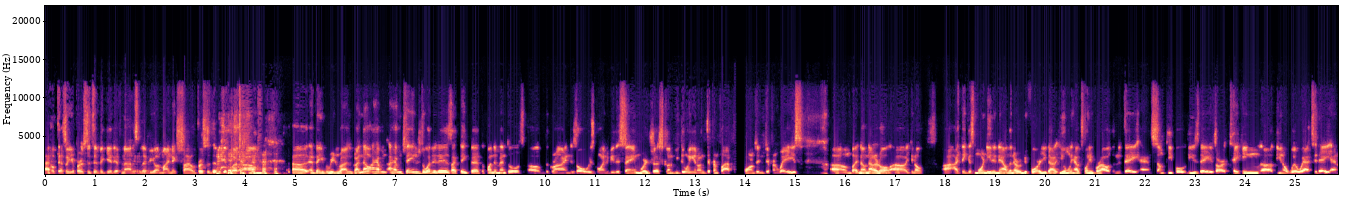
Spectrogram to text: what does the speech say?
I hope that's on your birth certificate. If not, it's going to be on my next child birth certificate. But um, uh, and thank you for reading Rise and Grind. No, I haven't, I haven't changed what it is. I think that the fundamentals of the grind is always going to be the same. We're just going to be doing it on different platforms in different ways. Um, but no, not at all. Uh, you know, I think it's more needed now than ever before. You got you only have 24 hours in the day, and some people these days are taking uh, you know where we're at today and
